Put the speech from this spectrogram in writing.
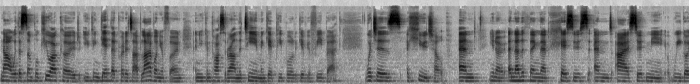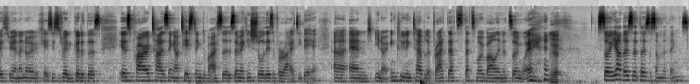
now with a simple QR code, you can get that prototype live on your phone and you can pass it around the team and get people to give your feedback, which is a huge help. And you know, another thing that Jesus and I certainly we go through, and I know Jesus is really good at this, is prioritizing our testing devices and making sure there's a variety there, uh, and you know, including tablet, right? That's that's mobile in its own way. yeah. so yeah, those are those are some of the things.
